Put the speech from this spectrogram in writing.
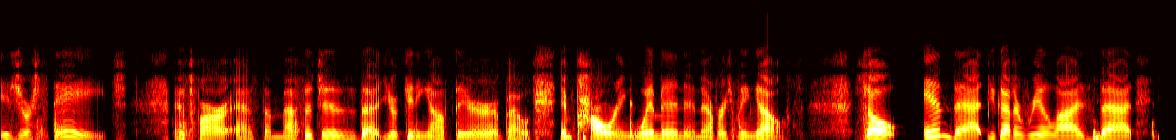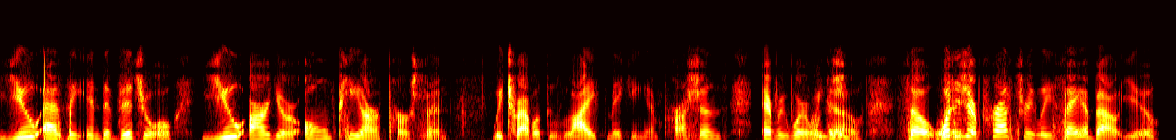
is your stage as far as the messages that you're getting out there about empowering women and everything else. So, in that, you got to realize that you, as the individual, you are your own PR person. We travel through life making impressions everywhere we go. So, what does your press release say about you?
